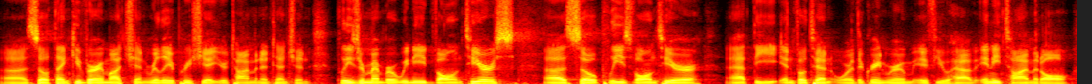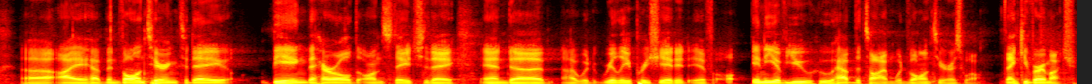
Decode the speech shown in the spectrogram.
Uh, so thank you very much and really appreciate your time and attention. Please remember we need volunteers, uh, so please volunteer at the info tent or the green room if you have any time at all. Uh, I have been volunteering today being the herald on stage today, and uh, I would really appreciate it if any of you who have the time would volunteer as well. Thank you very much.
